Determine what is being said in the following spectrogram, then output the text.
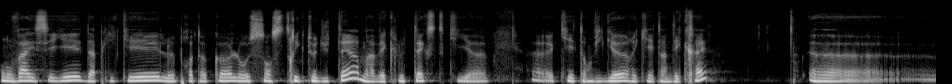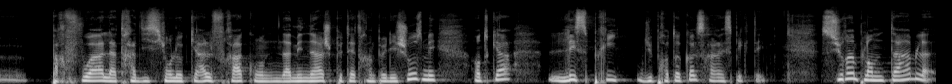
on va essayer d'appliquer le protocole au sens strict du terme, avec le texte qui, euh, euh, qui est en vigueur et qui est un décret. Euh, parfois, la tradition locale fera qu'on aménage peut-être un peu les choses, mais en tout cas, l'esprit du protocole sera respecté. Sur un plan de table,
